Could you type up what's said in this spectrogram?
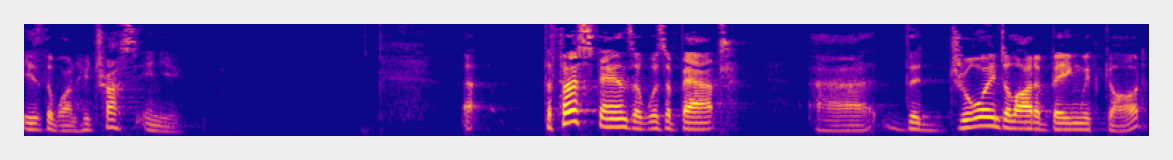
is the one who trusts in you. The first stanza was about uh, the joy and delight of being with God.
